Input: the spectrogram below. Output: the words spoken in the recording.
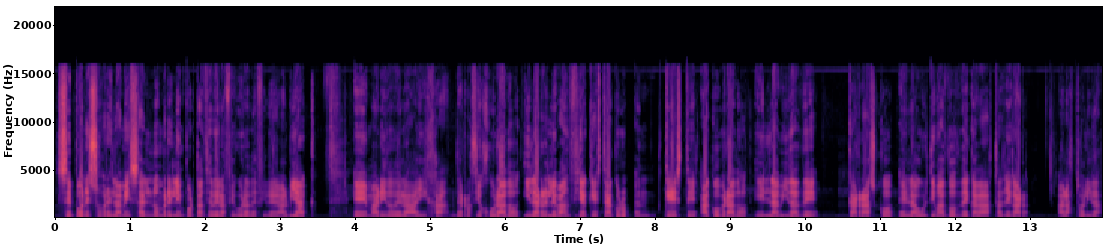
Se pone sobre la mesa el nombre y la importancia de la figura de Fidel Albiac, eh, marido de la hija de Rocío Jurado, y la relevancia este, ha, que este ha cobrado en la vida de Carrasco en las últimas dos décadas hasta llegar a la actualidad.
